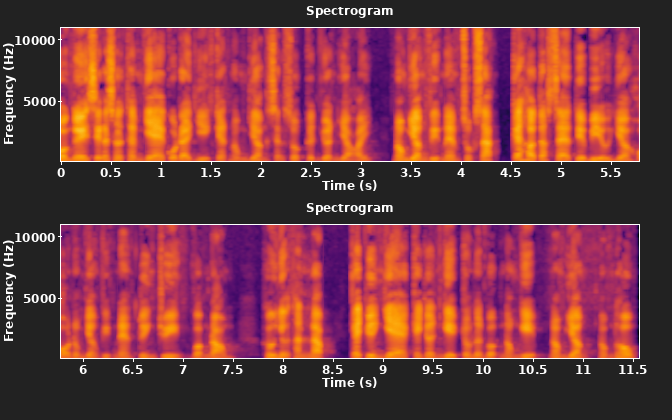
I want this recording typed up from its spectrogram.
hội nghị sẽ có sự tham gia của đại diện các nông dân sản xuất kinh doanh giỏi, nông dân Việt Nam xuất sắc, các hợp tác xã tiêu biểu do Hội nông dân Việt Nam tuyên truyền, vận động, hướng dẫn thành lập, các chuyên gia, các doanh nghiệp trong lĩnh vực nông nghiệp, nông dân, nông thôn.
